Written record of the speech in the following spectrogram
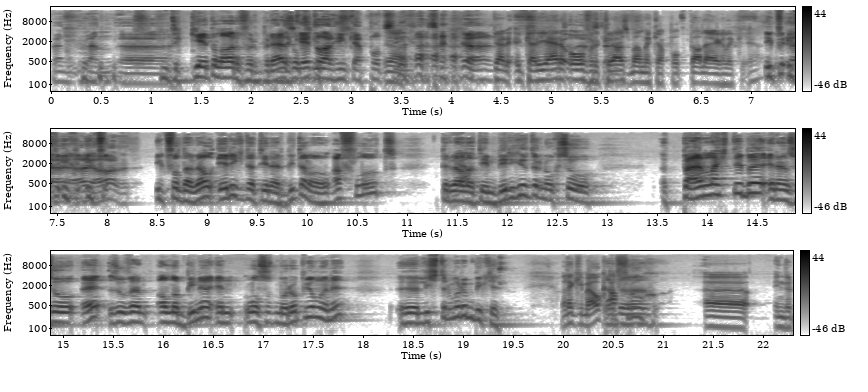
van, van eh, De ketelaar de verbrijzeld. ketelaar ging kapot Ja. ja. Car- carrière over kruisbanden kapot, dat eigenlijk. Ja. Ik, ik, ik, ik, Ja, ik, ja, vond- ja. ik vond dat wel erg dat die arbiter al afloot, terwijl Ja. dat die Birger er nog zo een pijn lag te hebben en dan zo, hè, zo van al naar binnen en los het maar op, jongen. Hè. Eh, ligt er maar een beetje. Wat ik me ook Dat, afvroeg, eh, in de,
